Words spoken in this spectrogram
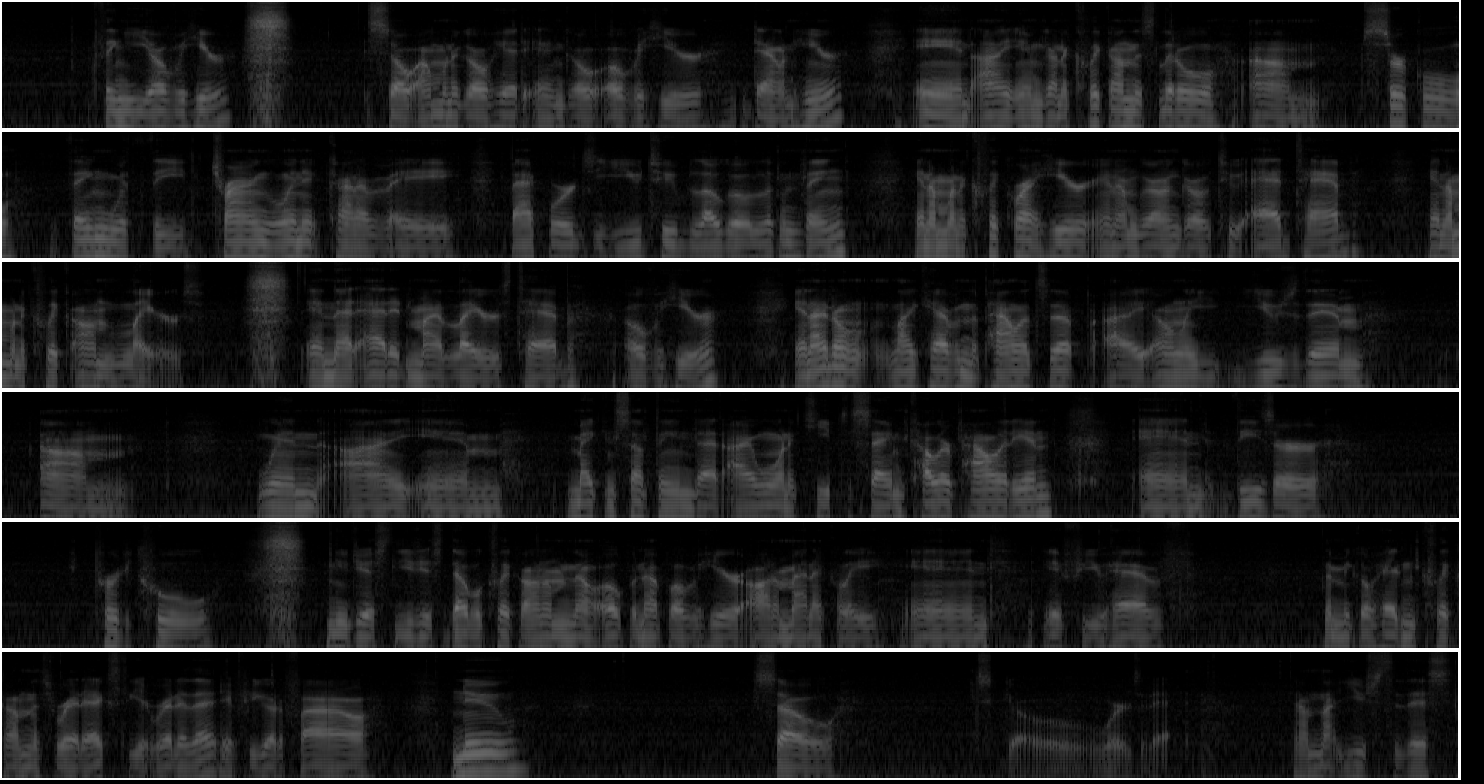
thingy over here. So I'm gonna go ahead and go over here down here and I am going to click on this little um, circle thing with the triangle in it kind of a backwards YouTube logo looking thing. And I'm going to click right here and I'm going to go to add tab and I'm going to click on layers. And that added my layers tab over here. And I don't like having the palettes up. I only use them um, when I am making something that I want to keep the same color palette in and these are pretty cool. You just you just double click on them and they'll open up over here automatically and if you have let me go ahead and click on this red X to get rid of that. If you go to file new so let's go where's it at? I'm not used to this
